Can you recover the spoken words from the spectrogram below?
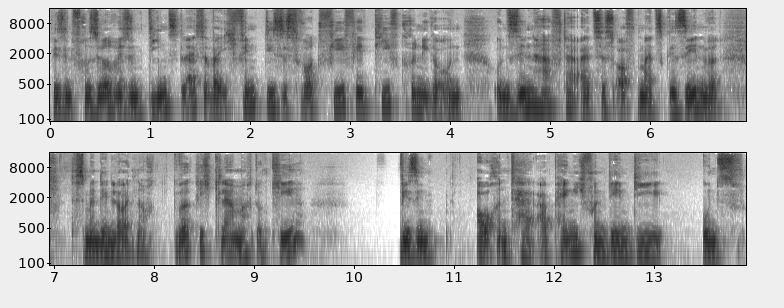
wir sind Friseure, wir sind Dienstleister, weil ich finde dieses Wort viel, viel tiefgründiger und, und sinnhafter, als es oftmals gesehen wird, dass man den Leuten auch wirklich klar macht, okay, wir sind auch ein Teil abhängig von denen, die uns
